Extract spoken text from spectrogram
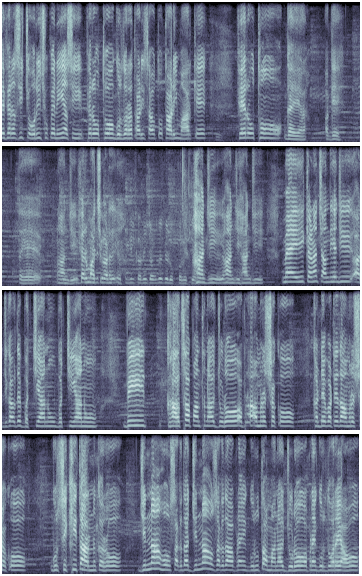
ਤੇ ਫਿਰ ਅਸੀਂ ਚੋਰੀ ਛੁਪੇ ਨਹੀਂ ਅਸੀਂ ਫਿਰ ਉੱਥੋਂ ਗੁਰਦੁਆਰਾ ਤਾੜੀ ਸਾਹਿਬ ਤੋਂ ਤਾੜੀ ਮਾਰ ਕੇ ਫਿਰ ਉੱਥੋਂ ਗਏ ਆ ਅੱਗੇ। ਤੇ ਹਾਂਜੀ ਫਿਰ ਮਾਚੀਵਾੜੇ ਅਪੀਲ ਕਰਨੀ ਚਾਹੋਗੇ ਕਿ ਲੋਕਾਂ ਨੂੰ ਹਾਂਜੀ ਹਾਂਜੀ ਹਾਂਜੀ। ਮੈਂ ਇਹੀ ਕਹਿਣਾ ਚਾਹੁੰਦੀ ਹਾਂ ਜੀ ਅੱਜ ਕੱਲ ਦੇ ਬੱਚਿਆਂ ਨੂੰ ਬੱਚੀਆਂ ਨੂੰ ਵੀ ਖਾਲਸਾ ਪੰਥ ਨਾਲ ਜੁੜੋ ਆਪਣਾ ਅੰਮ੍ਰਿਤ ਛਕੋ ਖੰਡੇ ਬਾਟੇ ਦਾ ਅੰਮ੍ਰਿਤ ਛਕੋ ਗੁਰਸਿੱਖੀ ਧਾਰਨ ਕਰੋ ਜਿੰਨਾ ਹੋ ਸਕਦਾ ਜਿੰਨਾ ਹੋ ਸਕਦਾ ਆਪਣੇ ਗੁਰੂ ਧਾਮਾਂ ਨਾਲ ਜੁੜੋ ਆਪਣੇ ਗੁਰਦੁਆਰੇ ਆਓ।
